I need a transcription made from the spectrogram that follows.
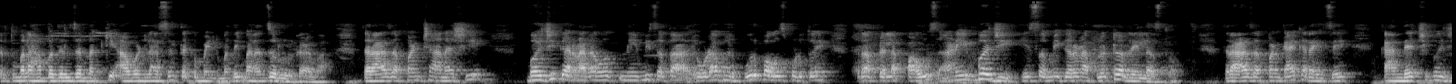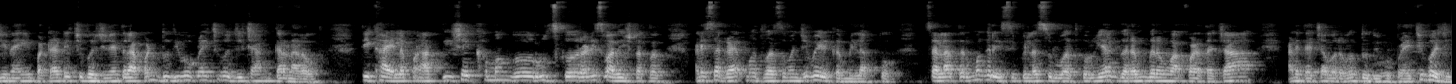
तर तुम्हाला हा बदल जर नक्की आवडला असेल तर कमेंटमध्ये मला जरूर कळवा. तर आज आपण छान अशी भजी करणार आहोत. नेहमीच आता एवढा भरपूर पाऊस पडतोय तर आपल्याला पाऊस आणि भजी हे समीकरण आपलं ठरलेलं असतं. तर आज आपण काय करायचे कांद्याची भजी नाही बटाट्याची भजी नाही तर आपण दुधी भोपळ्याची भजी छान करणार आहोत. ती खायला पण अतिशय खमंग रुचकर आणि स्वादिष्ट लागतात. आणि सगळ्यात महत्त्वाचं म्हणजे वेळ कमी लागतो. चला तर मग रेसिपीला सुरुवात करूया गरम गरम वाफळता चहा आणि त्याच्याबरोबर दुधी भोपळ्याची भजी.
